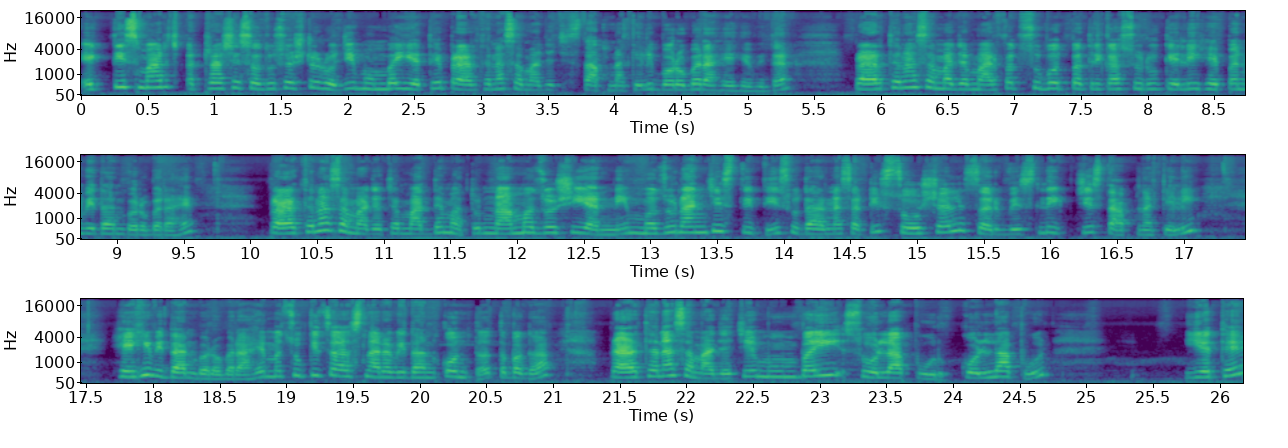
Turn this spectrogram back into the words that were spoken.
एकतीस मार्च अठराशे सदुसष्ट रोजी मुंबई येथे प्रार्थना समाजाची स्थापना केली. बरोबर आहे हे विधान. प्रार्थना समाजामार्फत सुबोध पत्रिका सुरू केली हे पण विधान बरोबर आहे. प्रार्थना समाजाच्या माध्यमातून नामजोशी यांनी मजुरांची स्थिती सुधारण्यासाठी सोशल सर्व्हिस लीगची स्थापना केली. हेही विधान बरोबर आहे. मग चुकीचं असणारं विधान कोणतं? तर बघा प्रार्थना समाजाचे मुंबई सोलापूर कोल्हापूर येथे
